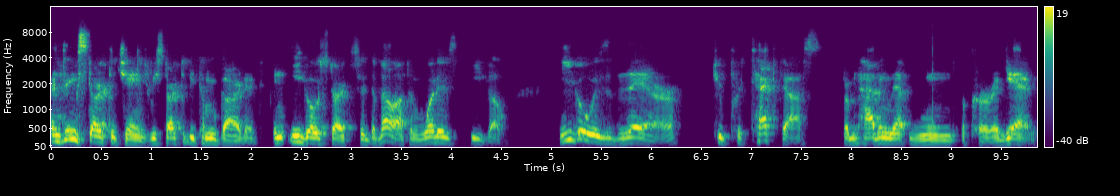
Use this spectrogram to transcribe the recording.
And things start to change. We start to become guarded, and ego starts to develop. And what is ego? Ego is there to protect us from having that wound occur again.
